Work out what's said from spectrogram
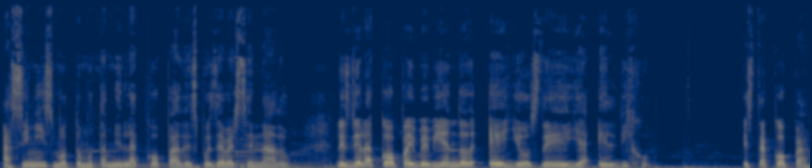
Asimismo, tomó también la copa después de haber cenado, les dio la copa y bebiendo ellos de ella, él dijo, Esta copa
